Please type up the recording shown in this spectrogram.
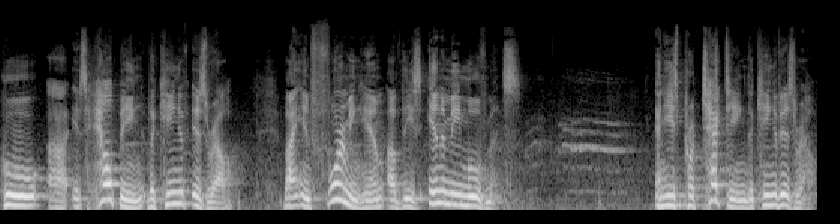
who uh, is helping the king of Israel by informing him of these enemy movements and he's protecting the king of Israel.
